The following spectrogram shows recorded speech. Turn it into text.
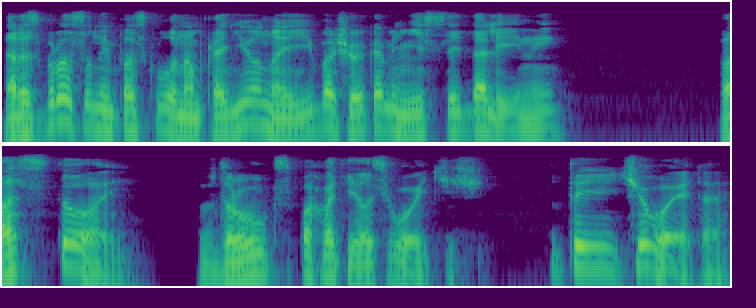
разбросанный по склонам каньона и большой каменистой долины. — Постой! Вдруг спохватилась Войтич. Ты чего это?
